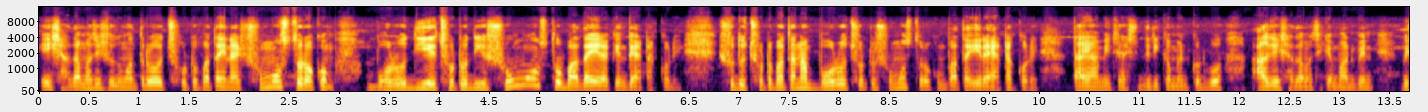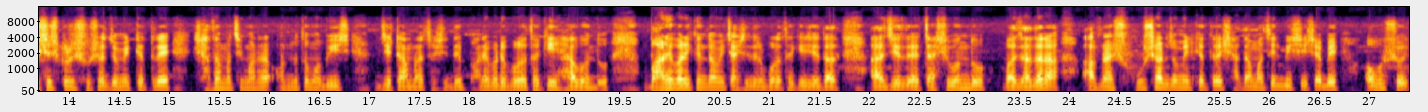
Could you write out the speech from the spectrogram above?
এই সাদা সাদামাছি শুধুমাত্র ছোট পাতায় নয়, সমস্ত রকম, বড় দিয়ে, ছোট দিয়ে সমস্ত পাতায় এরা কিন্তু অ্যাটাক করে। শুধু ছোট পাতা না, বড়, ছোট সমস্ত রকম পাতায় এরা অ্যাটাক করে। তাই আমি চাষিদের রিকমেন্ড করব, আগে সাদামাছিকে মারবেন। বিশেষ করে শসার জমির ক্ষেত্রে সাদামাছি মারার অন্যতম বিষ, যেটা আমরা চাষিদের বারে বারে বলে থাকি হ্যাঁ বন্ধু। বারে বারে কিন্তু আমি চাষিদের বলে থাকি যে যে চাষি বন্ধু বা দাদারা, আপনার শসার জমির ক্ষেত্রে সাদা মাছের বিষ হিসাবে অবশ্যই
